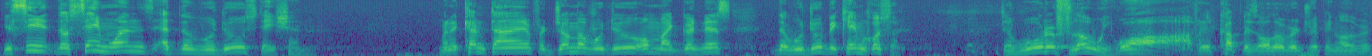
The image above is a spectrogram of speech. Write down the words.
You see those same ones at the wudu station. When it come time for Jummah wudu, oh my goodness the wudu became ghusl. The water flowing, wow! The cup is all over, dripping all over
